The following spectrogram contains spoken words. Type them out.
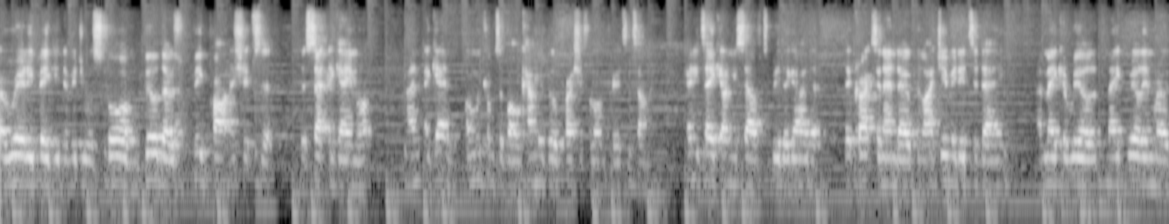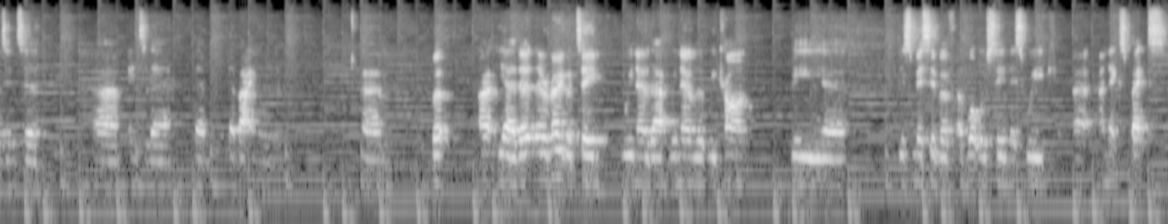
a really big individual score, build those big partnerships that, that set the game up. And again, when we come to bowl, can we build pressure for long periods of time? Can you take it on yourself to be the guy that, that cracks an end open like Jimmy did today and make a real make real inroads into um, into their, their, their batting order? Um, but uh, yeah, they're, they're a very good team we know that. We know that we can't be uh, dismissive of, of, what we've seen this week uh, and expect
